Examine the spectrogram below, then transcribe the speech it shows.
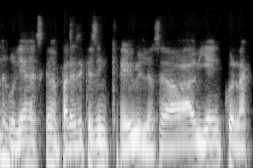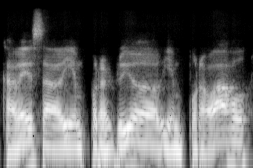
de Julián, es que me parece que es increíble, o sea, va bien con la cabeza, va bien por arriba, va bien por abajo,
